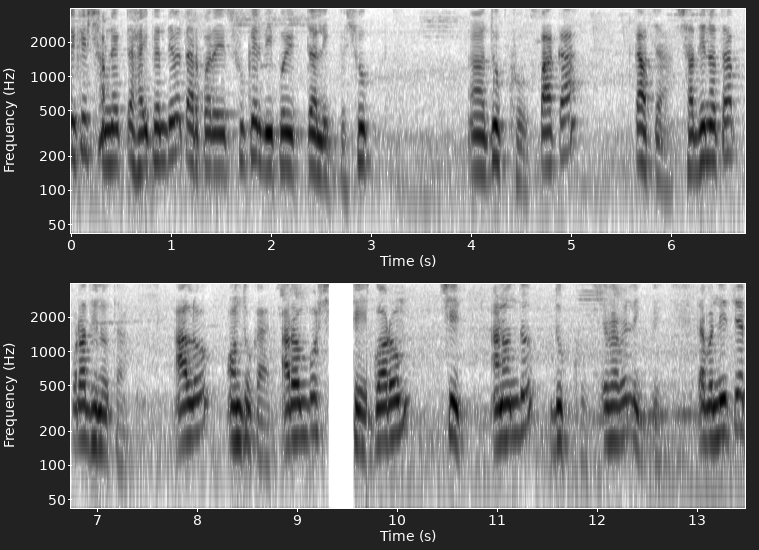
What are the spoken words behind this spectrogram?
লিখে সামনে একটা হাইফেন দেবে, তারপরে সুখের বিপরীতটা লিখবে। সুখ দুঃখ, পাকা, কাঁচা, স্বাধীনতা, পরাধীনতা, আলো, অন্ধকার, আরম্ভ গরম, শীত, আনন্দ, দুঃখ, এভাবে লিখবে। তারপর নিচের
